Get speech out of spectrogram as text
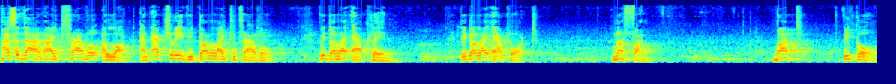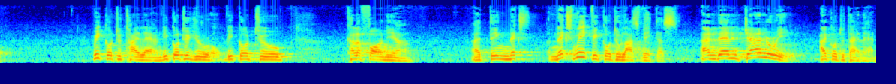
Pastor Dan, I travel a lot, and actually, we don't like to travel. We don't like airplane. We don't like airport. Not fun. But we go. We go to Thailand. We go to Europe. We go to California. I think next next week we go to Las Vegas. And then January I go to Thailand.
